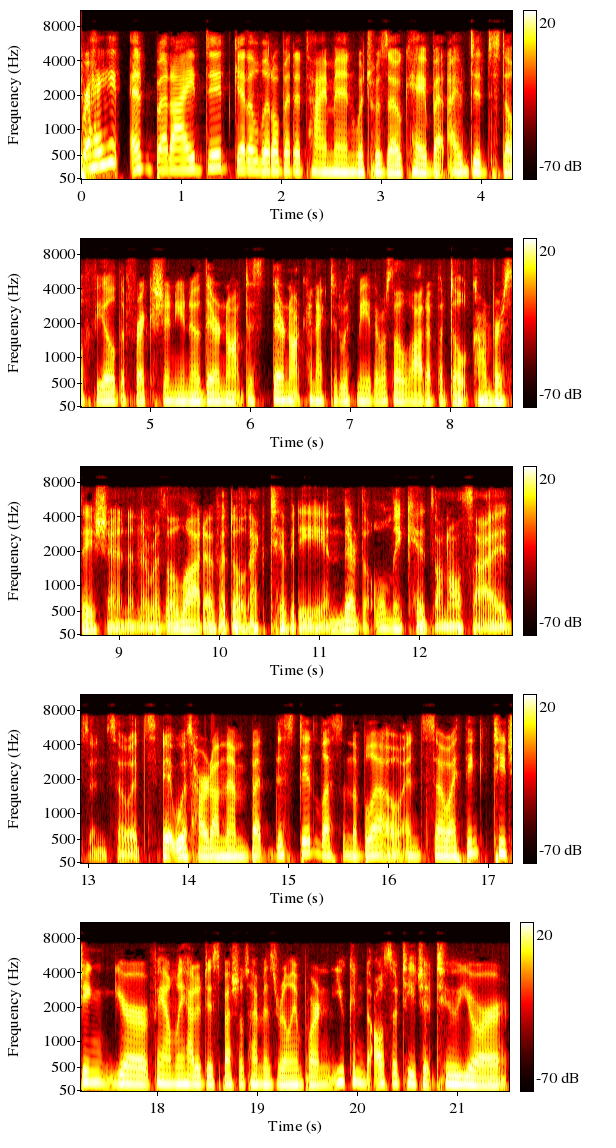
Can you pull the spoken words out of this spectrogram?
right? And but i did get a little bit of time in which was okay but i did still feel the friction you know they're not just they're not connected with me. There was a lot of adult conversation and there was a lot of adult activity and they're the only kids on all sides. And so it's it was hard on them but this did lessen the blow. And so i think teaching your family how to do special time is really important. You can also teach it to your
